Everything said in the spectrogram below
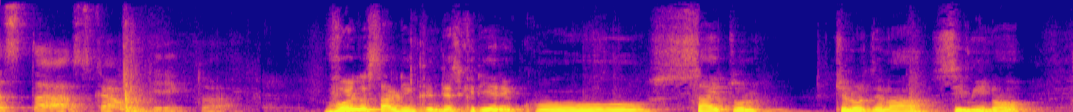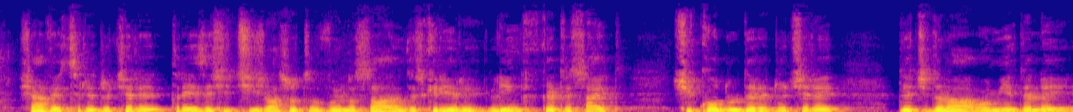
Ăsta scaun directoral. Voi lăsa link în descriere cu site-ul celor de la Simino și aveți reducere 35%. Voi lăsa în descriere link către site și codul de reducere. Deci de la 1000 de lei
